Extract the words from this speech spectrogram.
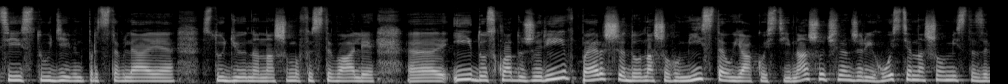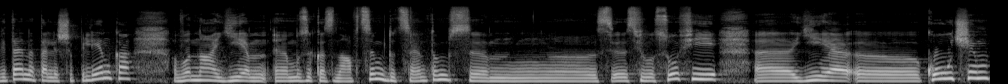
цієї студії. Він представляє студію студію на нашому фестивалі. Е, і до складу журі вперше до нашого міста у якості нашого член журі, гостя нашого міста завітає Наталя Шепеленка. Вона є е, музикознавцем, доцентом з, з, з філософії, е, є коучем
